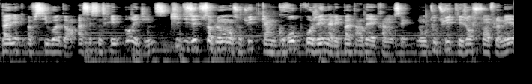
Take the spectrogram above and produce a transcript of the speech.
Bayek of Siwa dans Assassin's Creed Origins, qui disait tout simplement dans son tweet qu'un gros projet n'allait pas tarder à être annoncé. Donc tout de suite les gens se sont enflammés,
